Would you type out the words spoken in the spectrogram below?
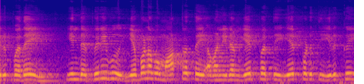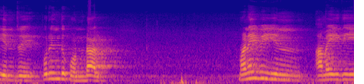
இருப்பதை இந்த பிரிவு எவ்வளவு மாற்றத்தை அவனிடம் ஏற்படுத்தி ஏற்படுத்தி இருக்கு என்று புரிந்து கொண்டாள். மனைவியின் அமைதி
